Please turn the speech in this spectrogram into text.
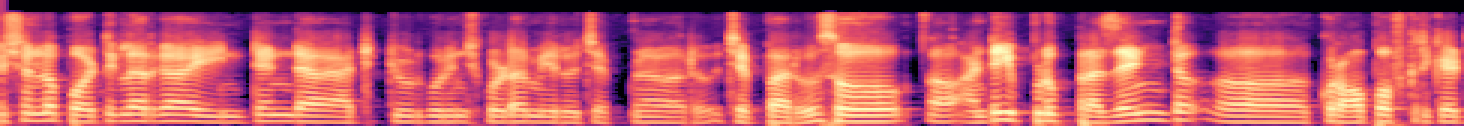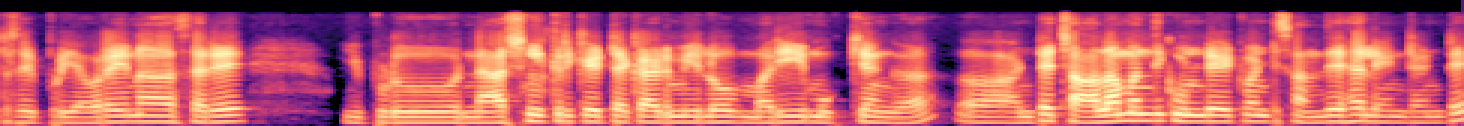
విషయంలో పర్టికులర్గా ఇంటెండ్ యాటిట్యూడ్ గురించి కూడా మీరు చెప్పినారు చెప్పారు. సో అంటే ఇప్పుడు ప్రజెంట్ క్రాప్ ఆఫ్ క్రికెటర్స్ ఇప్పుడు ఎవరైనా సరే ఇప్పుడు నేషనల్ క్రికెట్ అకాడమీలో మరీ ముఖ్యంగా అంటే చాలామందికి ఉండేటువంటి సందేహాలు ఏంటంటే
